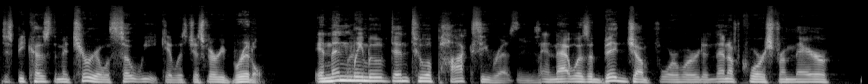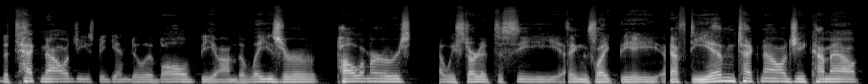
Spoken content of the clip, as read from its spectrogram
just because the material was so weak. It was just very brittle. And then we moved into epoxy resins and that was a big jump forward. And then of course from there, the technologies began to evolve beyond the laser polymers. Uh, we started to see things like the FDM technology come out.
